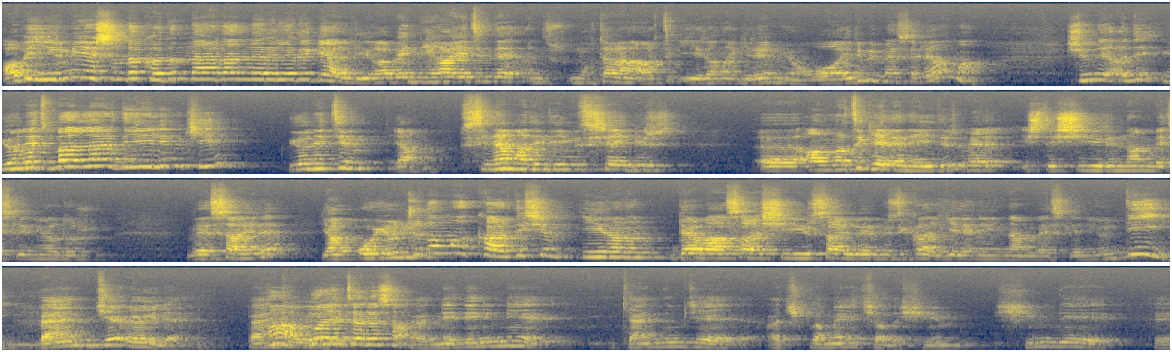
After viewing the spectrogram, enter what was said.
Abi 20 yaşında kadın nereden nerelere geldi ya ve nihayetinde hani muhtemelen artık İran'a giremiyor. O ayrı bir mesele ama şimdi hadi yönetmenler diyelim ki yönetim yani sinema dediğimiz şey bir e, anlatı geleneğidir ve işte şiirinden besleniyordur vesaire. Ya oyuncu da mı kardeşim İran'ın devasa şiirsel ve müzikal geleneğinden besleniyor? Değil. Bence öyle. Bence ha bu öyle. enteresan. Nedenini kendimce açıklamaya çalışayım. Şimdi eee,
